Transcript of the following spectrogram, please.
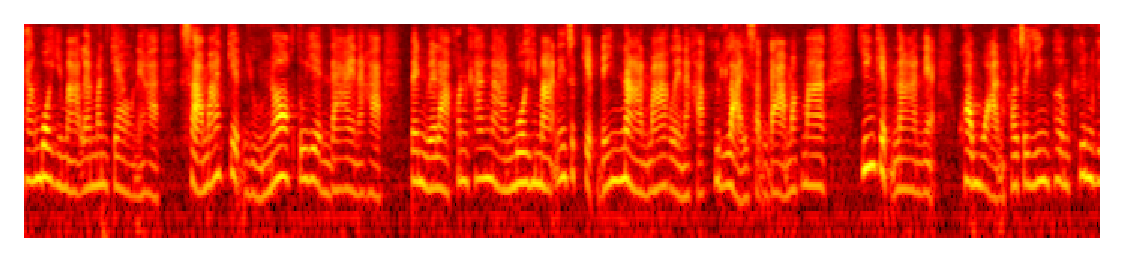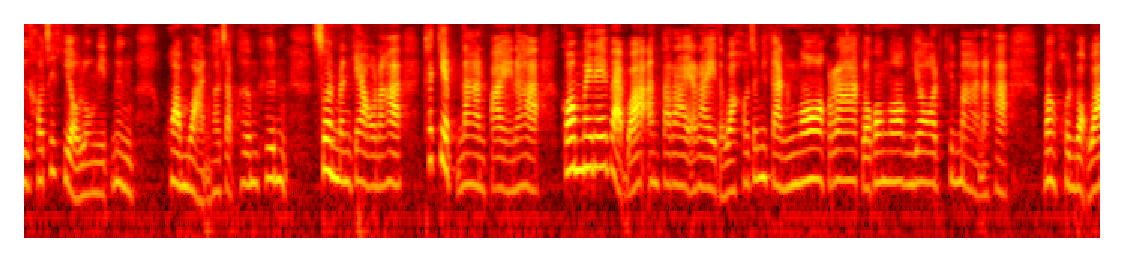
ทั้งโบฮิมะและมันแก้วเนี่ยค่ะสามารถเก็บอยู่นอกตู้เย็นได้นะคะ เป็นเวลาค่อนข้างนานโบฮิมะนี่จะเก็บได้นานมากเลยนะคะ คือหลายสัปดาห์มากๆ ยิ่งเก็บนานเนี่ยความหวานเขาจะยิ่งเพิ่มขึ้น คือเขาจะเหี่ยวลงนิดนึง ความหวานเขาจะเพิ่มขึ้น ส่วนมันแก้วนะคะ ถ้าเก็บนานไปนะคะ ก็ไม่ได้แบบว่าอันตรายอะไรแต่ว่าเขาจะมีการงอกรากแล้วก็งอกยอดขึ้นมานะคะ บางคนบอกว่า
